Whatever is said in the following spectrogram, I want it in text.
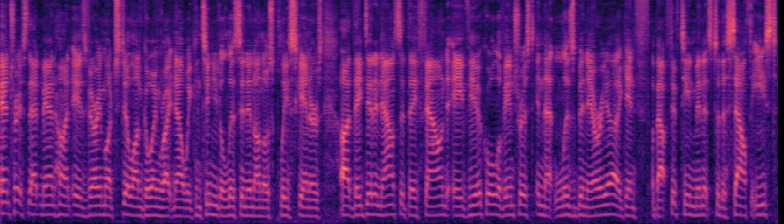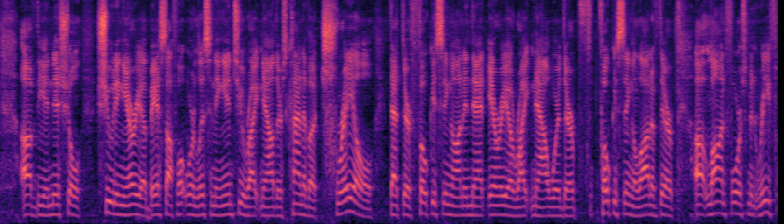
And Trace, that manhunt is very much still ongoing right now. We continue to listen in on those police scanners. Uh, they did announce that they found a vehicle of interest in that Lisbon area, again, about 15 minutes to the southeast of the initial shooting area. Based off what we're listening into right now, there's kind of a trail that they're focusing on in that area right now where they're focusing a lot of their uh, law enforcement ref-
